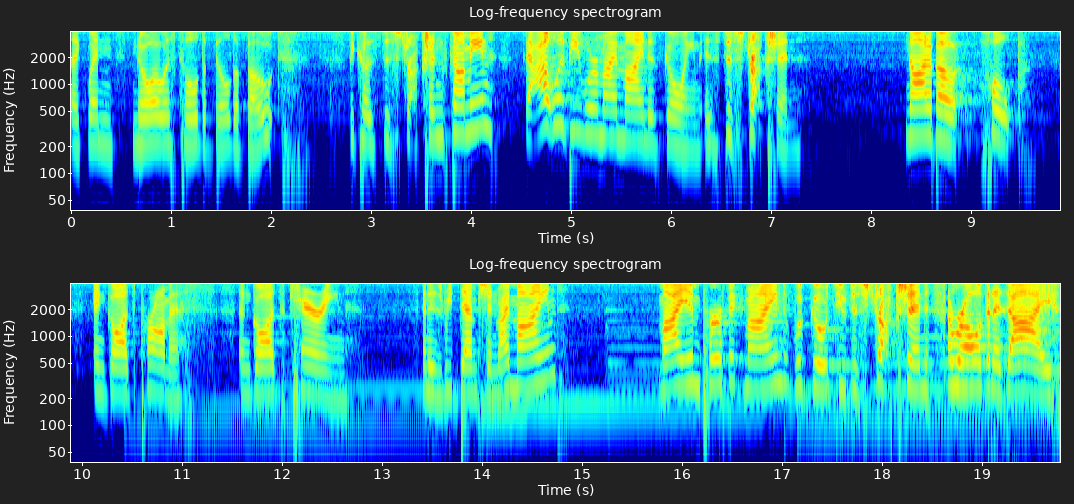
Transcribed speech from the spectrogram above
like when Noah was told to build a boat because destruction's coming, that would be where my mind is going, is destruction. Not about hope and God's promise and God's caring and his redemption. My mind, my imperfect mind would go to destruction and we're all to die.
